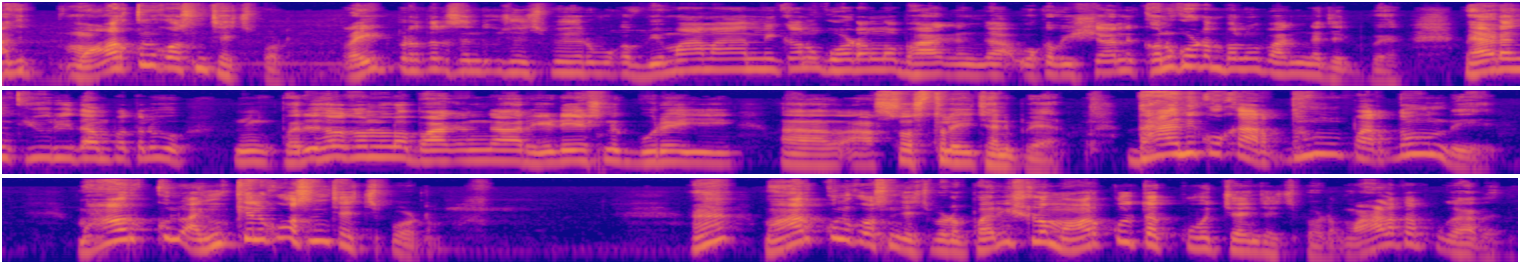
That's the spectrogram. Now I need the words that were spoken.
అది మార్కుల కోసం చచ్చిపోవడం రైట్ బ్రదర్స్ ఎందుకు చచ్చిపోయారు? ఒక విమానాన్ని కనుగోడంలో భాగంగా ఒక విషయాన్ని కనుగోవడంలో భాగంగా చనిపోయారు. మేడం క్యూరీ దంపతులు పరిశోధనలో భాగంగా రేడియేషన్కి గురయ్యి ఆ, అస్వస్థులై చనిపోయారు. దానికి ఒక అర్థం అర్థం ఉంది. మార్కులు అంకెల కోసం చచ్చిపోవటం. మార్కుల కోసం చచ్చిపోవడం. పరీక్షలో మార్కులు తక్కువ వచ్చాయని చచ్చిపోవడం. వాళ్ళ తప్పు కాదు అది.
